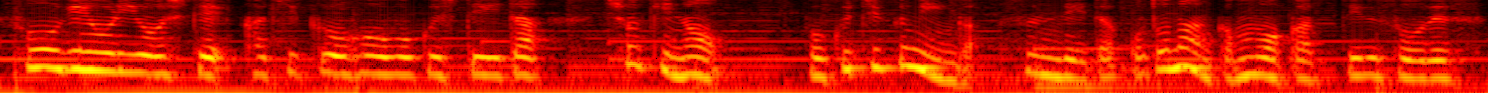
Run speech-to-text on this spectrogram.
草原を利用して家畜を放牧していた初期の牧畜民が住んでいたことなんかも分かっているそうです。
